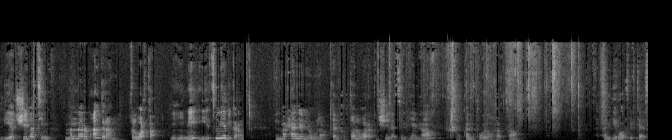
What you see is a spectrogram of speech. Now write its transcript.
ديال الجيلاتين من 4 غرام في الورقة. هنا هي 8 غرام المرحلة الأولى كنخلطوا الورق الجيلاتين ديالنا وكنطويوه هكا. كنديروه في الكاس.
